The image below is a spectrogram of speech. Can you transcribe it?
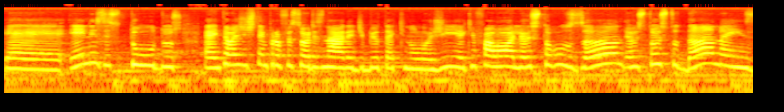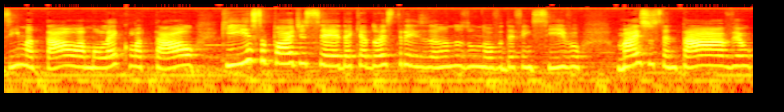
é, N estudos. É, então a gente tem professores na área de biotecnologia que falam: olha, eu estou usando, eu estou estudando a enzima tal, a molécula tal, que isso pode ser daqui a dois, três anos um novo defensivo mais sustentável,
